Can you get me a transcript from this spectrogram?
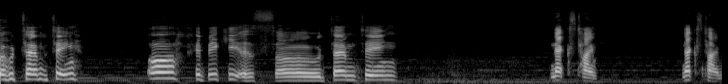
so tempting. Oh, Hibiki is so tempting. Next time, next time,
